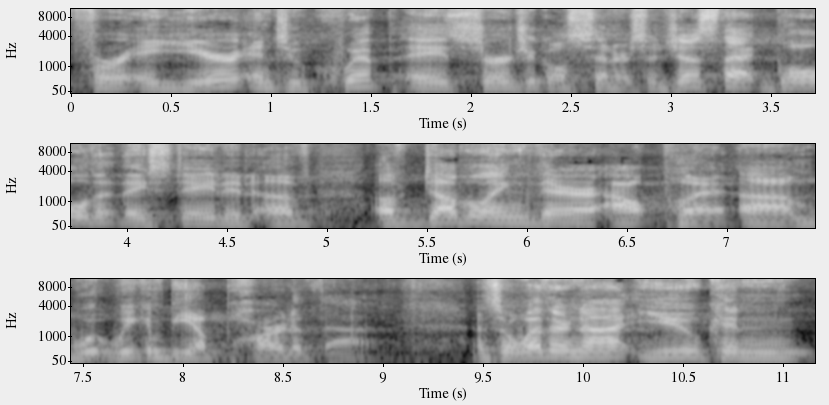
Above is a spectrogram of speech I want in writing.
for a year and to equip a surgical center. So, just that goal that they stated of, of doubling their output, um, we can be a part of that. And so, whether or not you can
